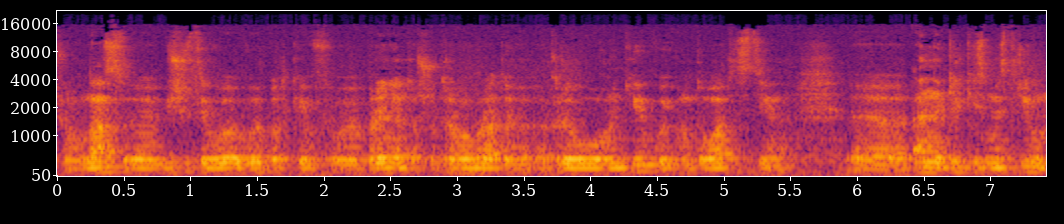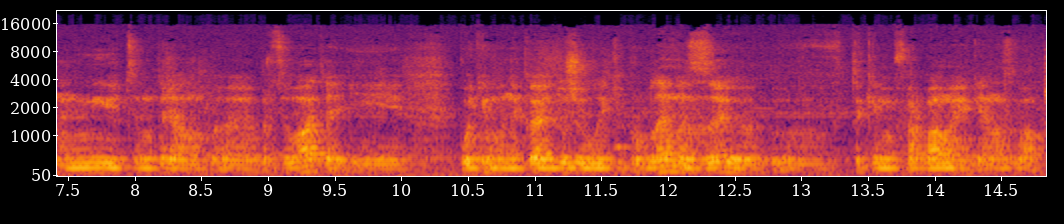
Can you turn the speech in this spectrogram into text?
Що в нас е, в більшості випадків е, прийнято, що треба брати акрилову ґрунтівку і ґрунтувати стіни. Енна кількість майстрів вони не вміють цим матеріалом е, працювати, і потім виникають дуже великі проблеми з такими фарбами, як я назвав.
